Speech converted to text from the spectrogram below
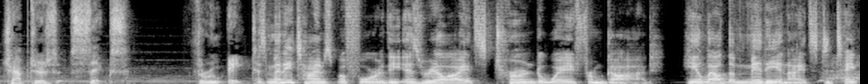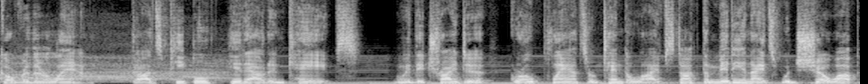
chapters 6 through 8. As many times before, the Israelites turned away from God. He allowed the Midianites to take over their land. God's people hid out in caves. When they tried to grow plants or tend to livestock, the Midianites would show up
